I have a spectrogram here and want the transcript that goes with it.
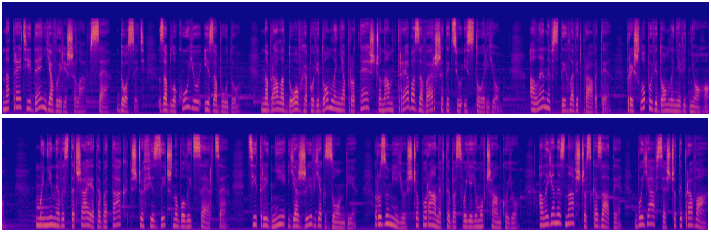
На третій день я вирішила все, досить, заблокую і забуду. Набрала довге повідомлення про те, що нам треба завершити цю історію, але не встигла відправити. Прийшло повідомлення від нього. Мені не вистачає тебе так, що фізично болить серце. Ці три дні я жив як зомбі. Розумію, що поранив тебе своєю мовчанкою, але я не знав, що сказати, боявся, що ти права,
